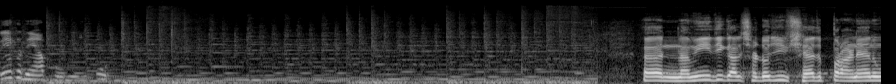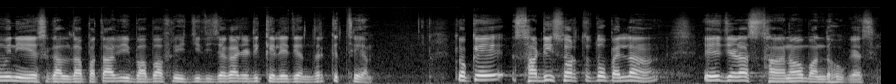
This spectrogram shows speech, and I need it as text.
ਦੇਖਦੇ ਹਾਂ ਪੂਰੀ ਰਿਪੋਰਟ। ਨਵੀਂ ਦੀ ਗੱਲ ਛੱਡੋ ਜੀ, ਸ਼ਾਇਦ ਪੁਰਾਣਿਆਂ ਨੂੰ ਵੀ ਨਹੀਂ ਇਸ ਗੱਲ ਦਾ ਪਤਾ ਵੀ ਬਾਬਾ ਫਰੀਦ ਜੀ ਦੀ ਜਗ੍ਹਾ ਜਿਹੜੀ ਕਿਲੇ ਦੇ ਅੰਦਰ ਕਿੱਥੇ ਆ। ਕਿਉਂਕਿ ਸਾਡੀ ਸੁਰਤ ਤੋਂ ਪਹਿਲਾਂ ਇਹ ਜਿਹੜਾ ਸਥਾਨ ਆ, ਉਹ ਬੰਦ ਹੋ ਗਿਆ ਸੀ।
